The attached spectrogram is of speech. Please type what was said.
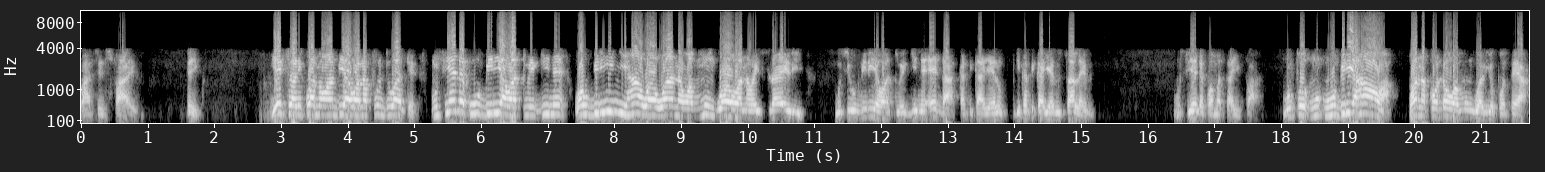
verses 5 6 Yesu alikuwa amewaambia wanafunzi wake msiende kuhubiria watu wengine wahubirini hawa wana wa Mungu hawa wana wa Israeli. Msihubirie watu wengine enda katika Yeru, katika Yerusalem msiende kwa mataifa. Mhubiria hawa wana kondoo wa Mungu waliopotea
